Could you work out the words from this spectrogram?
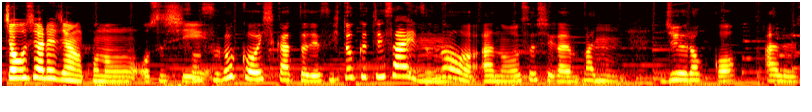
ちゃおしゃれじゃんこのお寿司。すごく美味しかったです。一口サイズの,、あのお寿司が、まあうん。16個ある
